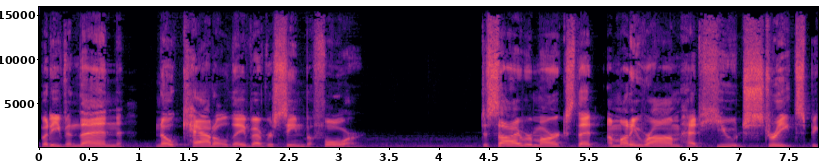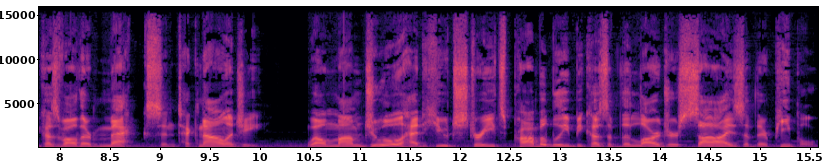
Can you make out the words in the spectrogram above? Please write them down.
but even then, no cattle they've ever seen before. Desai remarks that Amani Ram had huge streets because of all their mechs and technology, while Mamjul had huge streets probably because of the larger size of their people.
